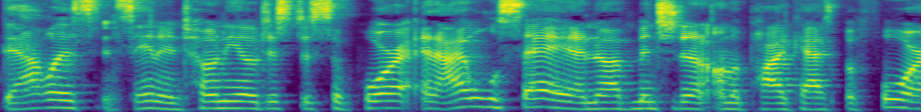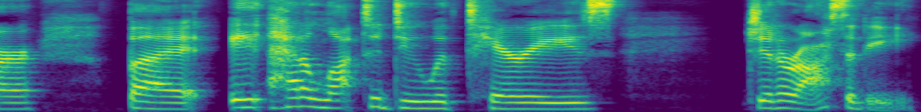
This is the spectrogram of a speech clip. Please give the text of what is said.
Dallas and San Antonio just to support. And I will say, I know I've mentioned it on the podcast before, but it had a lot to do with Terry's generosity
